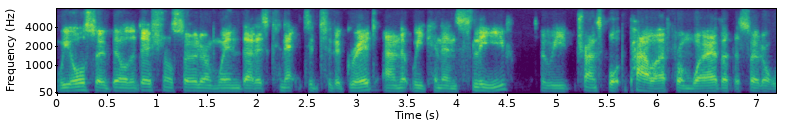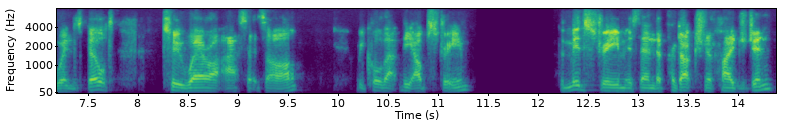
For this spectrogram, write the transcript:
We also build additional solar and wind that is connected to the grid and that we can then sleeve so we transport the power from wherever the solar wind is built to where our assets are. We call that the upstream. The midstream is then the production of hydrogen,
